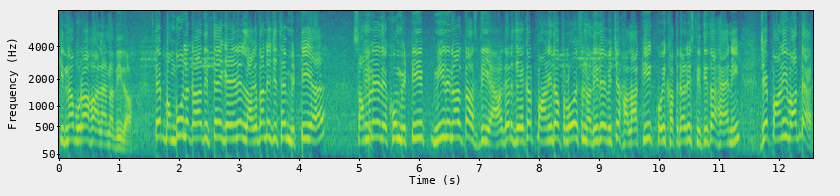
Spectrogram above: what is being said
ਕਿੰਨਾ ਬੁਰਾ ਹਾਲ ਹੈ ਨਦੀ ਦਾ। ਤੇ ਬੰਬੂ ਲਗਾ ਦਿੱਤੇ ਗਏ ਨੇ ਲੱਗਦਾ ਨਹੀਂ ਜਿੱਥੇ ਮਿੱਟੀ ਹੈ। ਸਾਹਮਣੇ ਦੇਖੋ ਮਿੱਟੀ ਮੀਂਹ ਦੇ ਨਾਲ ਧੱਸਦੀ ਹੈ। ਅਗਰ ਜੇਕਰ ਪਾਣੀ ਦਾ ਫਲੋ ਇਸ ਨਦੀ ਦੇ ਵਿੱਚ ਹਾਲਾਂਕਿ ਕੋਈ ਖਤਰੇ ਵਾਲੀ ਸਥਿਤੀ ਤਾਂ ਹੈ ਨਹੀਂ। ਜੇ ਪਾਣੀ ਵੱਧਦਾ ਹੈ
